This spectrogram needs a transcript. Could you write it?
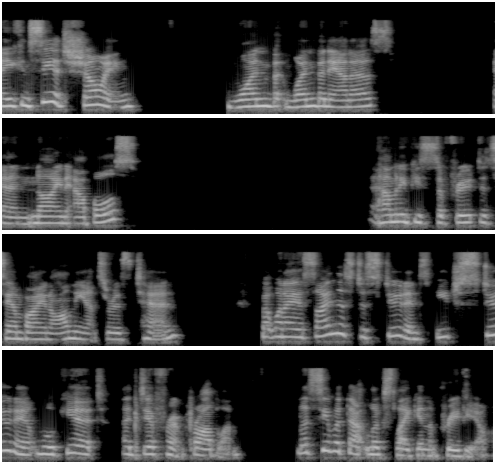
Now you can see it's showing one, one bananas and nine apples. How many pieces of fruit did Sam buy in all? And the answer is 10. But when I assign this to students, each student will get a different problem. Let's see what that looks like in the preview.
